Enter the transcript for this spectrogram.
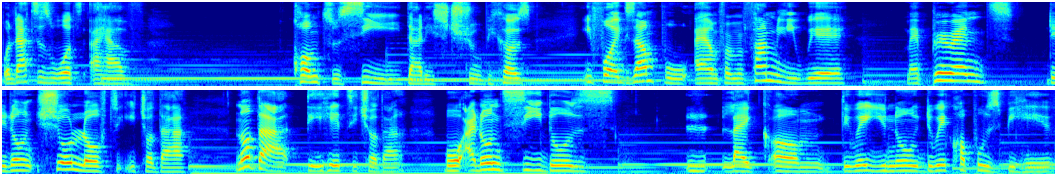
but that is what i have come to see that is true. Because if for example i am from a family where my parents they don't show love to each other not that they hate each other but i don't see those like um the way you know the way couples behave.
